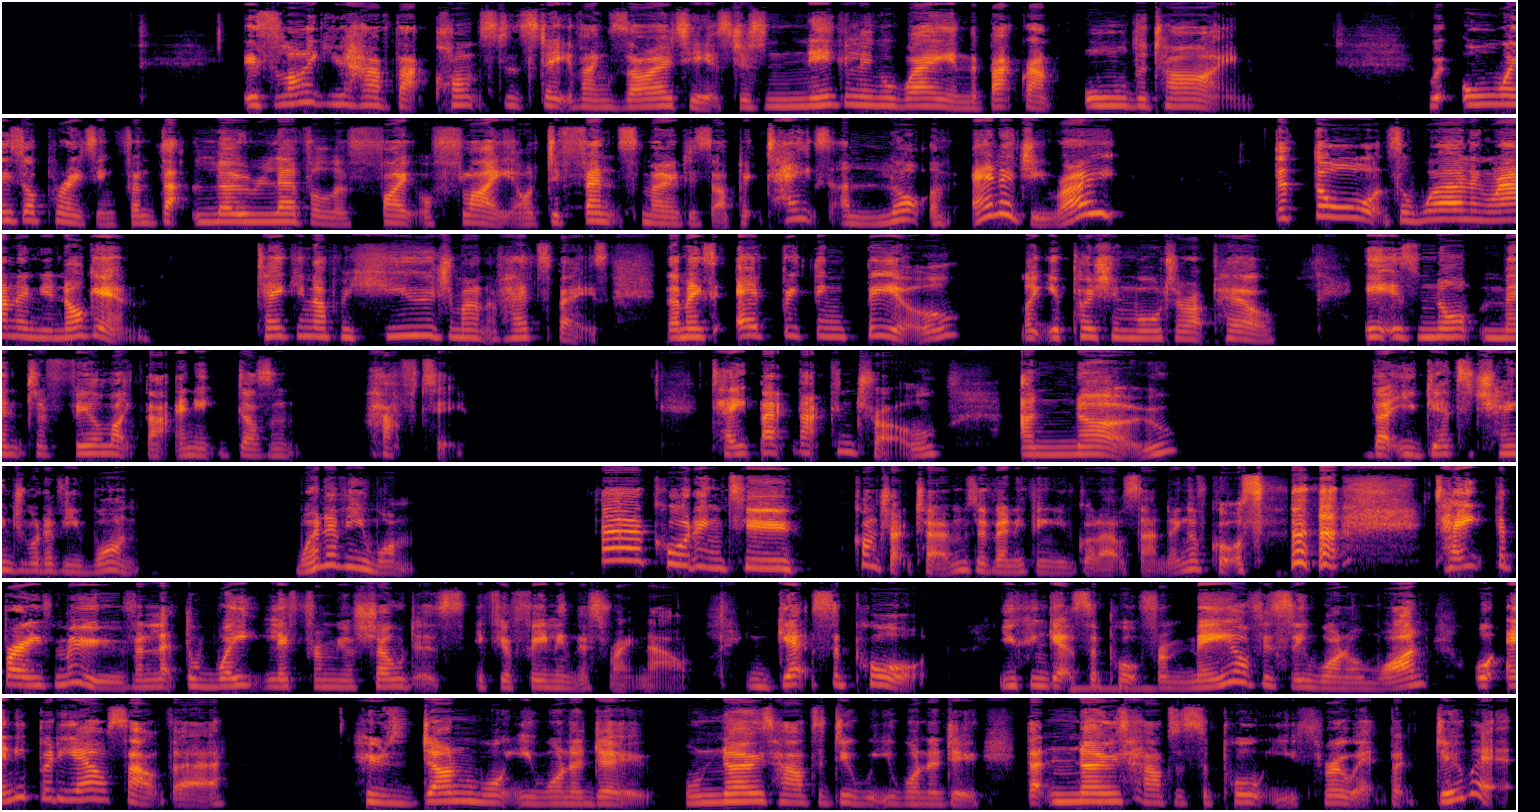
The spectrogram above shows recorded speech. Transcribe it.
It's like you have that constant state of anxiety. It's just niggling away in the background all the time. We're always operating from that low level of fight or flight. Our defense mode is up. It takes a lot of energy, right? The thoughts are whirling around in your noggin, taking up a huge amount of headspace that makes everything feel like you're pushing water uphill. It is not meant to feel like that, and it doesn't have to. Take back that control and know that you get to change whatever you want, whenever you want, according to contract terms of anything you've got outstanding, of course. Take the brave move and let the weight lift from your shoulders if you're feeling this right now. Get support you can get support from me, obviously one on one, or anybody else out there who's done what you want to do or knows how to do what you want to do, that knows how to support you through it, but do it.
